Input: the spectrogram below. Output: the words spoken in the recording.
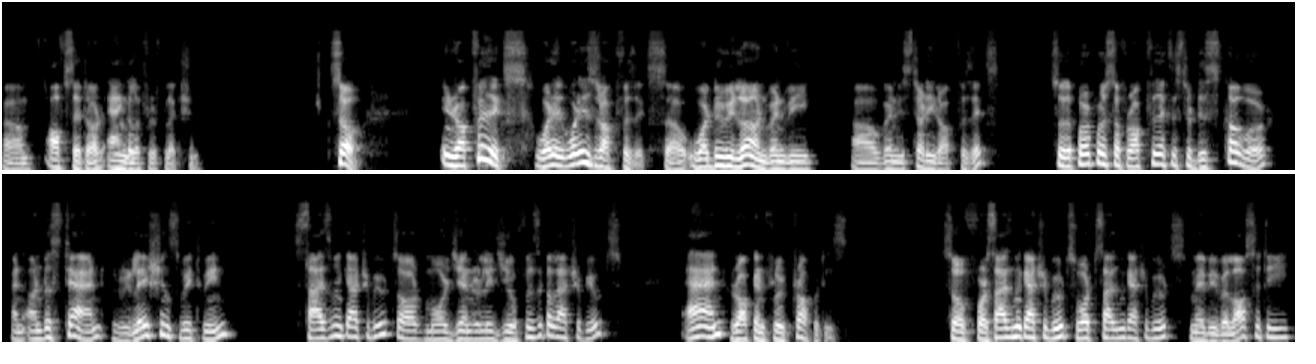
um, offset or angle of reflection. So in rock physics, what is, what is rock physics? Uh, what do we learn when we, uh, when we study rock physics? So the purpose of rock physics is to discover and understand relations between seismic attributes or more generally geophysical attributes, and rock and fluid properties. So for seismic attributes, what seismic attributes? Maybe velocity,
